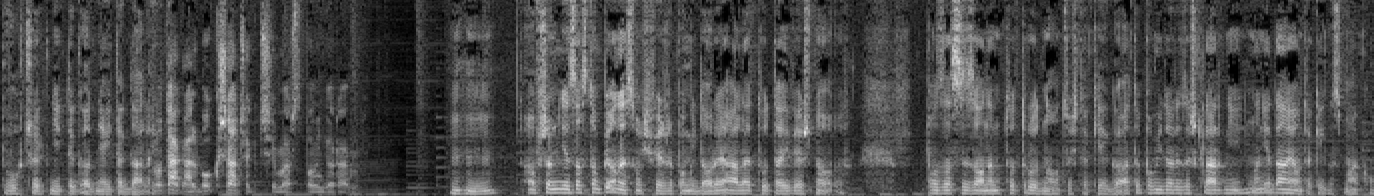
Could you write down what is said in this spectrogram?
dwóch, trzech dni, tygodnia i tak dalej. No tak, albo krzaczek trzymasz z pomidorami. Mhm. Owszem, niezastąpione są świeże pomidory, ale tutaj, wiesz, no poza sezonem to trudno o coś takiego, a te pomidory ze szklarni, no nie dają takiego smaku.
